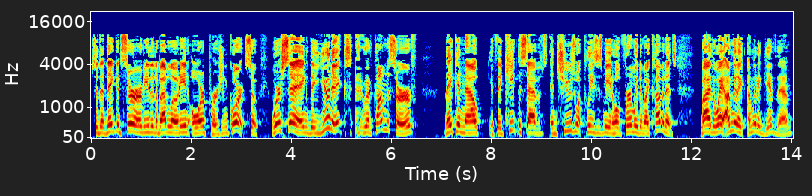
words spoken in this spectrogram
so that they could serve either the Babylonian or Persian court. So we're saying the eunuchs who have come to serve, they can now, if they keep the Sabbaths and choose what pleases me and hold firmly to my covenants, by the way, I'm gonna, I'm gonna give them,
